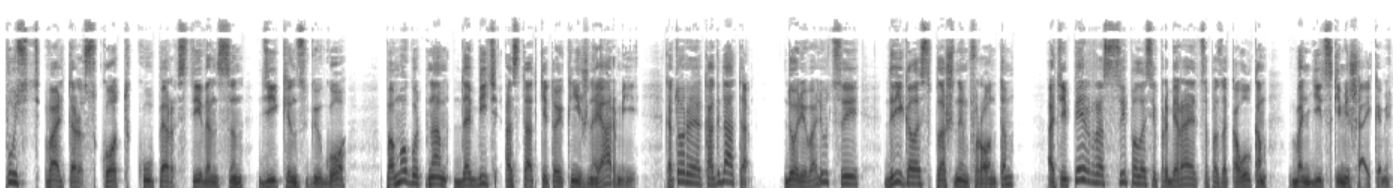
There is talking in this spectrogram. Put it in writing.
Пусть Вальтер Скотт, Купер, Стивенсон, Диккенс, Гюго помогут нам добить остатки той книжной армии, которая когда-то, до революции, двигалась сплошным фронтом, а теперь рассыпалась и пробирается по закоулкам бандитскими шайками.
